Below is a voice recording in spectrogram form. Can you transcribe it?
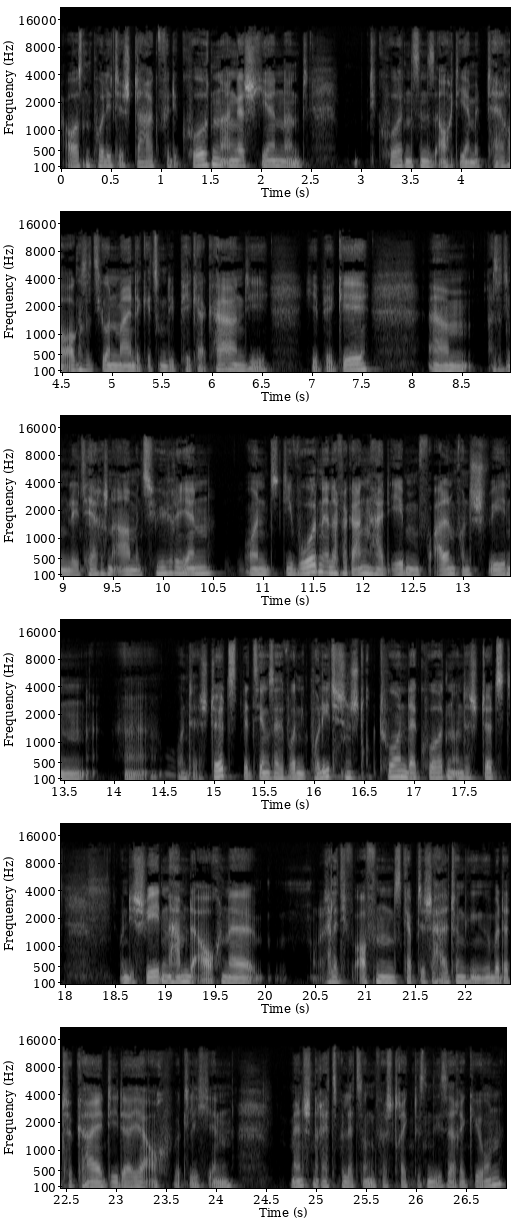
außenpolitisch stark für die Kurden engagieren und die Kurden sind es auch, die er mit Terrororganisationen meint. Da geht es um die PKK und die YPG, ähm, also den militärischen Arm in Syrien. Und die wurden in der Vergangenheit eben vor allem von Schweden äh, unterstützt, beziehungsweise wurden die politischen Strukturen der Kurden unterstützt. Und die Schweden haben da auch eine relativ offen skeptische Haltung gegenüber der Türkei, die da ja auch wirklich in Menschenrechtsverletzungen verstrickt ist in dieser Region.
